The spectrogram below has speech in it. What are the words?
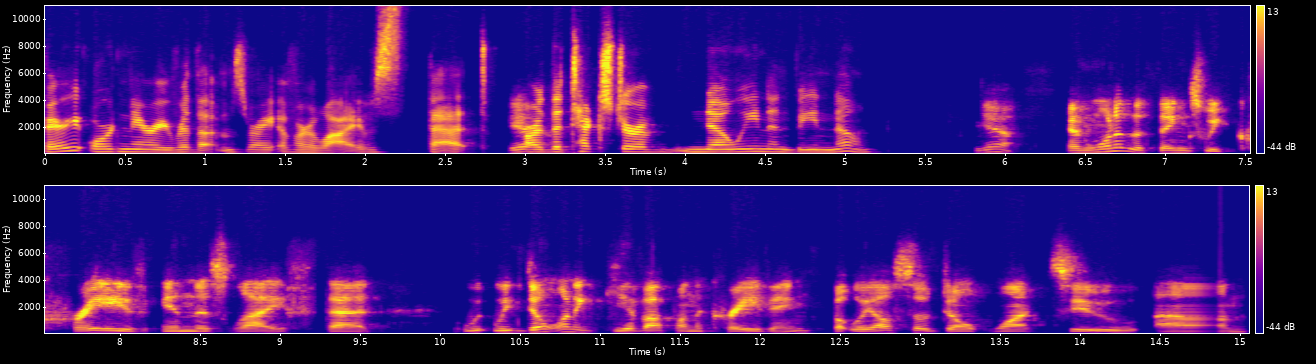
very ordinary rhythms, right, of our lives that yeah. are the texture of knowing and being known. Yeah. And one of the things we crave in this life that we, we don't want to give up on the craving, but we also don't want to um,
